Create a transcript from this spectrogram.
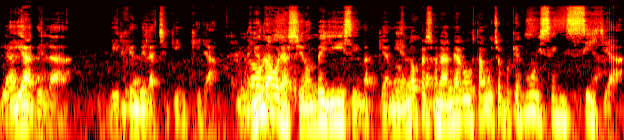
día de la Virgen de la Chiquinquirá. Hay una oración bellísima que a mí en lo personal me gusta mucho porque es muy sencilla.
